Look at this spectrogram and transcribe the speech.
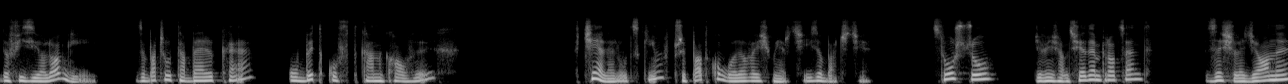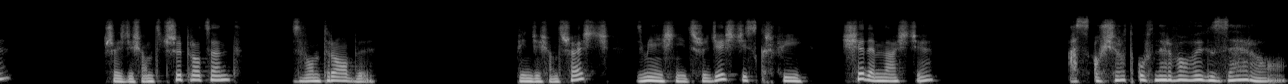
do fizjologii zobaczył tabelkę ubytków tkankowych w ciele ludzkim w przypadku głodowej śmierci. I zobaczcie, z tłuszczu 97%, ze śledziony 63%, z wątroby 56%, z mięśni 30%, z krwi 17%, a z ośrodków nerwowych 0.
